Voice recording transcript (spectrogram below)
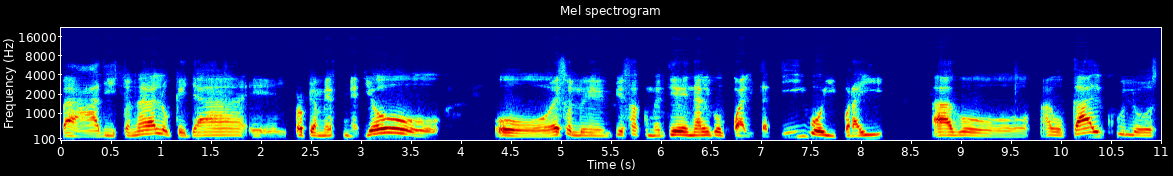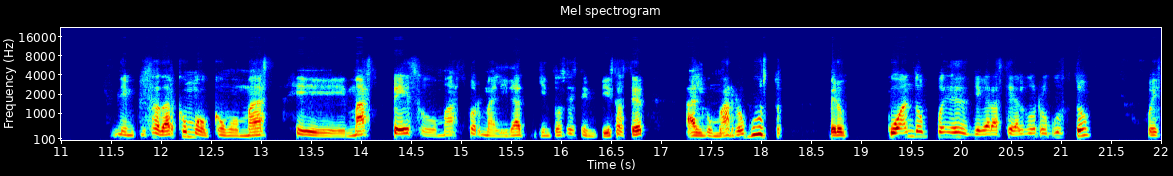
adicionar a lo que ya el propio MEF me dio, o, eso lo empiezo a convertir en algo cualitativo y por ahí hago, hago cálculos, le empiezo a dar como, como más, eh, más peso, más formalidad, y entonces empiezo a hacer algo más robusto. Pero ¿cuándo puedes llegar a ser algo robusto? Pues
